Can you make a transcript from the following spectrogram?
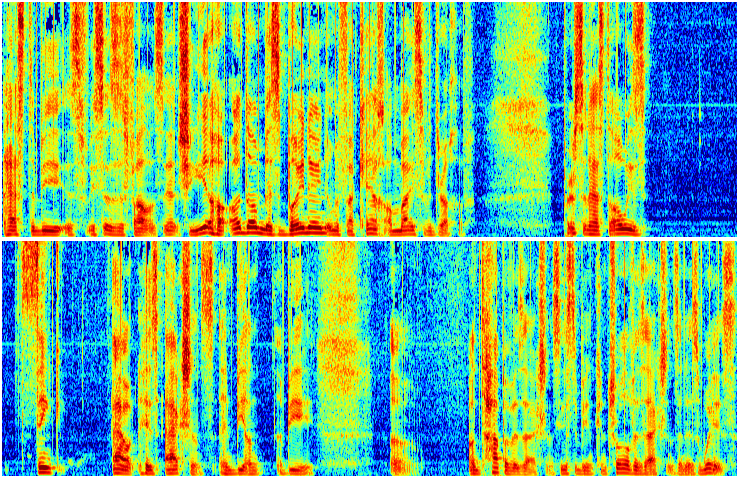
has to be, he says as follows, eh, Person has to always think out his actions and be on be uh, on top of his actions. He has to be in control of his actions and his ways.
